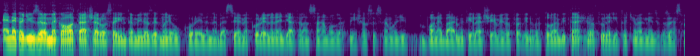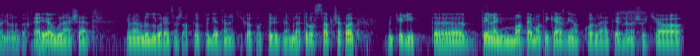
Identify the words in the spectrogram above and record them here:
Ennek a győzelemnek a hatásáról szerintem még azért nagyon korai lenne beszélni, meg korai lenne egyáltalán számolgatni is. Azt hiszem, hogy van-e bármiféle esély még a Fradinak a továbbításra, főleg itt, hogyha megnézzük az Eszpanyolnak a feljavulását. Nyilván a Ludogorec most attól függetlenül, hogy kikapott tőlük, nem lett rosszabb csapat. Úgyhogy itt uh, tényleg matematikázni akkor lehet érdemes, hogyha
